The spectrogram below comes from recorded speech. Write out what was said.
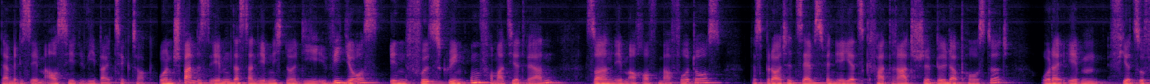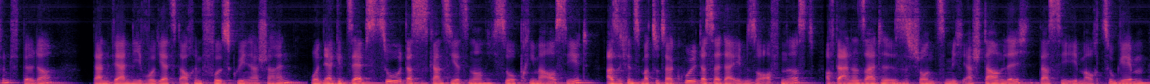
damit es eben aussieht wie bei TikTok. Und spannend ist eben, dass dann eben nicht nur die Videos in Fullscreen umformatiert werden, sondern eben auch offenbar Fotos. Das bedeutet, selbst wenn ihr jetzt quadratische Bilder postet oder eben 4 zu 5 Bilder, dann werden die wohl jetzt auch im Fullscreen erscheinen. Und er gibt selbst zu, dass das Ganze jetzt noch nicht so prima aussieht. Also ich finde es immer total cool, dass er da eben so offen ist. Auf der anderen Seite ist es schon ziemlich erstaunlich, dass sie eben auch zugeben,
